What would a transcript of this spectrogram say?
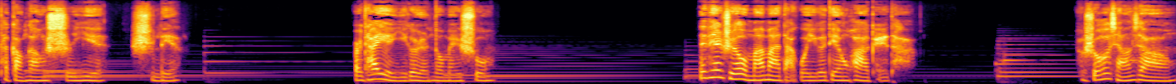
他刚刚失业失恋。而他也一个人都没说。那天只有妈妈打过一个电话给他。有时候想想，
